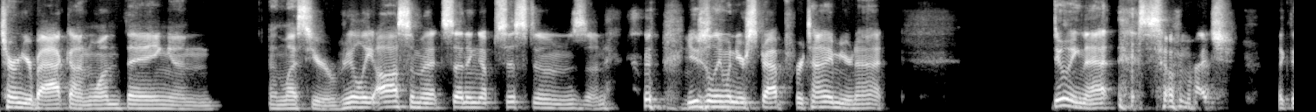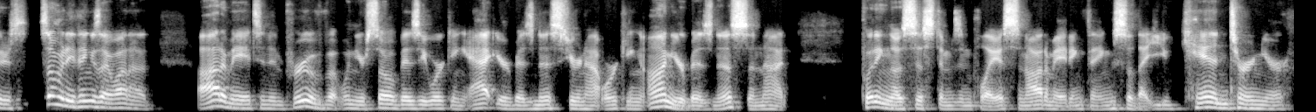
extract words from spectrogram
turn your back on one thing and unless you're really awesome at setting up systems and mm-hmm. usually when you're strapped for time you're not doing that so much. Like there's so many things I want to automate and improve, but when you're so busy working at your business, you're not working on your business and not putting those systems in place and automating things so that you can turn your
